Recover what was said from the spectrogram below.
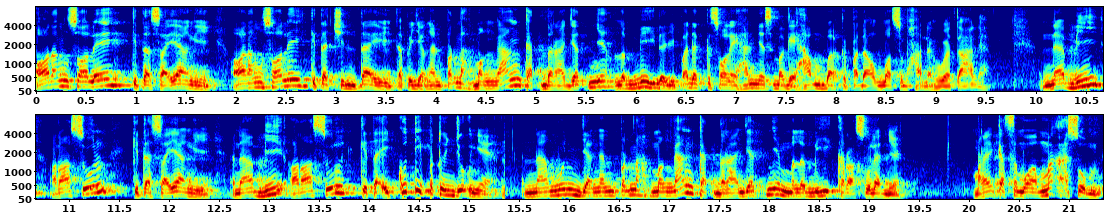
orang soleh kita sayangi, orang soleh kita cintai, tapi jangan pernah mengangkat derajatnya lebih daripada kesolehannya sebagai hamba kepada Allah Subhanahu wa taala. Nabi, Rasul kita sayangi. Nabi, Rasul kita ikuti petunjuknya. Namun jangan pernah mengangkat derajatnya melebihi kerasulannya. Mereka semua maksum,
